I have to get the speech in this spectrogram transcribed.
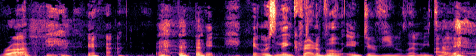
Rough? Yeah. it was an incredible interview, let me tell you.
